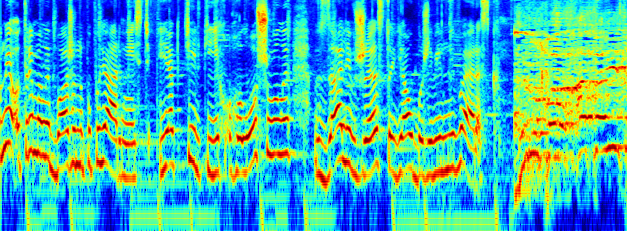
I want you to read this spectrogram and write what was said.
Вони отримали бажану популярність. Як тільки їх оголошували, в залі вже стояв божевільний вереск. Група! Привіт!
